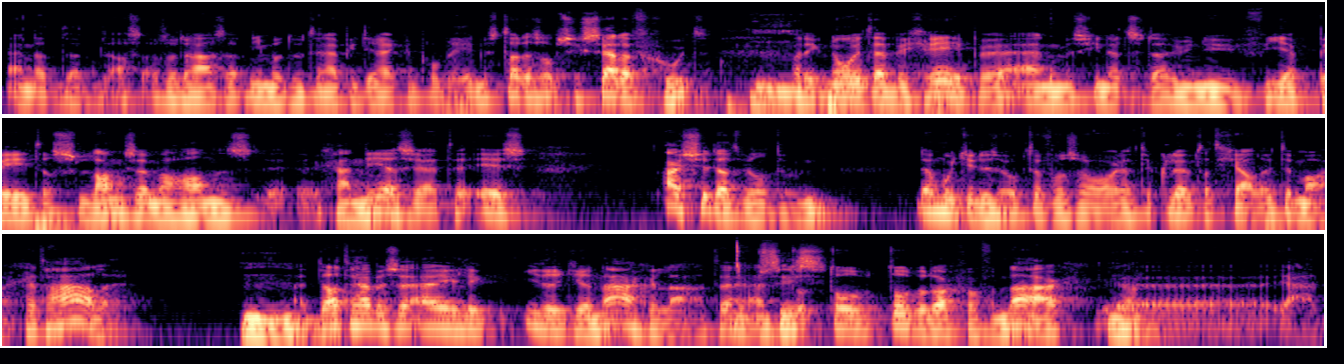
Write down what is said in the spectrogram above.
En dat, dat, als, zodra ze dat niet meer doet, dan heb je direct een probleem. Dus dat is op zichzelf goed. Mm. Wat ik nooit heb begrepen, en misschien dat ze dat nu via Peters langzamerhand eh, gaan neerzetten, is als je dat wil doen, dan moet je dus ook ervoor zorgen dat de club dat geld uit de markt gaat halen. Mm. Nou, dat hebben ze eigenlijk iedere keer nagelaten. Ja, en tot, tot, tot de dag van vandaag, Ja. ja, ja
